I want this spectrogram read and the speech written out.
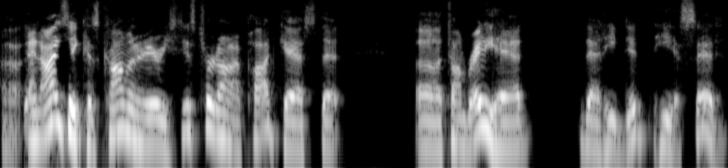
Uh, yeah. And Isaac has commented here. he's just heard on a podcast that uh, Tom Brady had that he did he has said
